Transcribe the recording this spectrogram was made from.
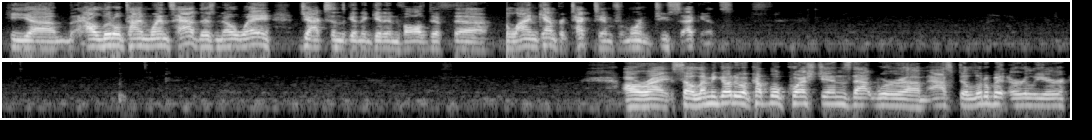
he, um, how little time Wentz had. There's no way Jackson's going to get involved if the line can't protect him for more than two seconds. All right. So let me go to a couple questions that were um, asked a little bit earlier.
